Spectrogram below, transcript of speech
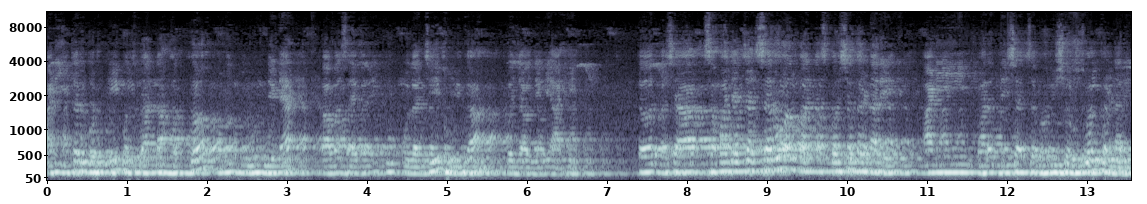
आणि इतर गोष्टी मजुरांना हक्क म्हणून मिळवून देण्यात बाबासाहेबांनी खूप मोलाची भूमिका बजावलेली आहे. तर अशा समाजाच्या सर्व अंगांना स्पर्श करणारे आणि भारत देशाचं भविष्य उज्ज्वल करणारे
